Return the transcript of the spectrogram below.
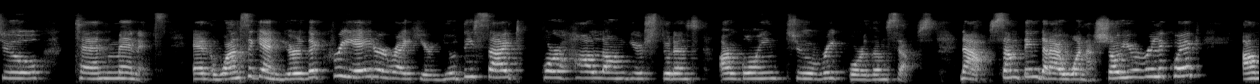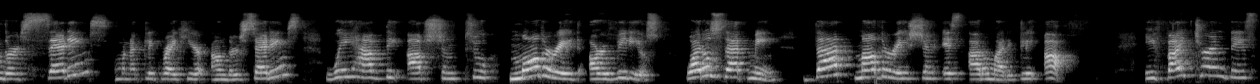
to 10 minutes. And once again, you're the creator right here. You decide for how long your students are going to record themselves. Now, something that I want to show you really quick. under settings, I'm gonna click right here under settings, we have the option to moderate our videos. What does that mean? That moderation is automatically off. If I turn this,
